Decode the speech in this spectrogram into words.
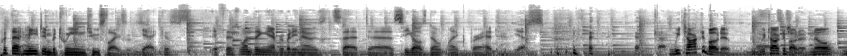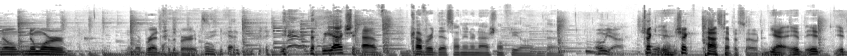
put that Yeah. meat in between two slices. Yeah, because if there's one thing everybody knows, it's that uh, seagulls don't like bread. Yes. We talked about it. No, we talked about true. it. No, no, no more, no more bread for the birds. yeah. yeah. We actually have covered this on International Feel, and uh, Oh yeah. Check Yeah. check past episode. Yeah, it it it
